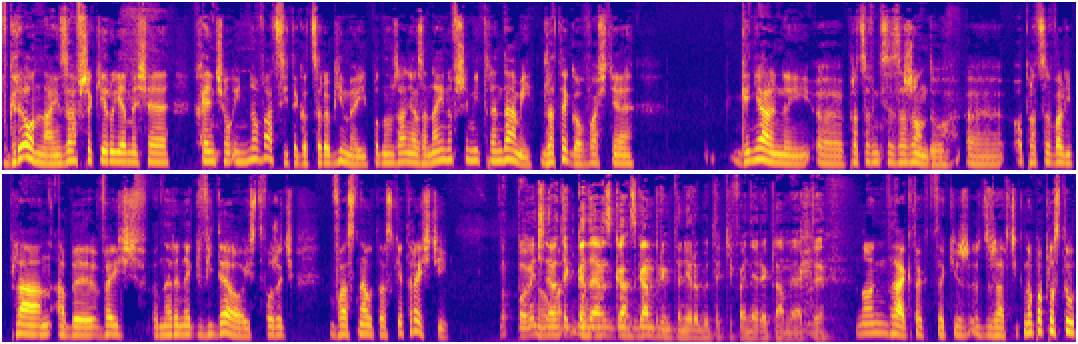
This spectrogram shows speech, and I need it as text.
W gry online zawsze kierujemy się chęcią innowacji tego, co robimy i podążania za najnowszymi trendami. Dlatego właśnie genialni e, pracownicy zarządu e, opracowali plan, aby wejść na rynek wideo i stworzyć własne autorskie treści. No powiem Ci, No, nawet jak mo- gadałem z, Ga- z Gambrim, to nie robił takiej fajnej reklamy jak Ty. No tak, tak, taki żarcik. No po prostu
